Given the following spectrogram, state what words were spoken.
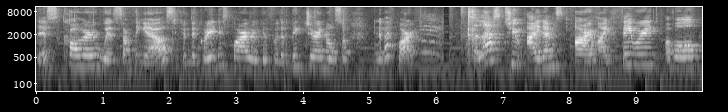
this cover with something else. You can decorate this part you can put a picture and also in the back part. The last two items are my favorite of all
